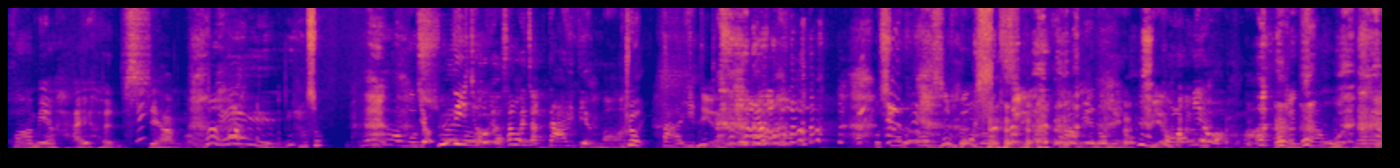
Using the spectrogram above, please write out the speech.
画面还很像哦。他说哇，我有地球有稍微长大一点吗？就大一点。我睡了二十分钟起来，画面都没有变，恐龙灭亡了吗？很像我在，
